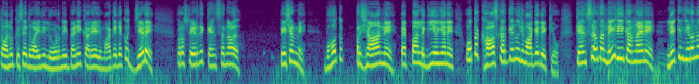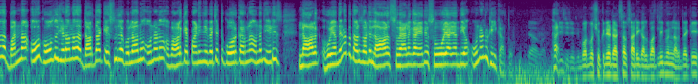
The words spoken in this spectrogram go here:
ਤੁਹਾਨੂੰ ਕਿਸੇ ਦਵਾਈ ਦੀ ਲੋੜ ਨਹੀਂ ਪੈਣੀ, ਘਰੇ ਅਜਮਾ ਕੇ ਦੇਖੋ, ਜਿਹੜੇ ਪ੍ਰੋਸਟੇਟ ਦੇ ਕੈਂਸਰ ਨਾਲ ਪੇਸ਼ੈਂਟ ਨੇ, ਬਹੁਤ ਪਰੇਸ਼ਾਨ ਨੇ ਪੈਪਾਂ ਲੱਗੀਆਂ ਹੋਈਆਂ ਨੇ। ਉਹ ਤਾਂ ਖਾਸ ਕਰਕੇ ਇਹਨੂੰ ਜਮਾ ਕੇ ਦੇਖਿਓ। ਕੈਂਸਰ ਤਾਂ ਨਹੀਂ ਠੀਕ ਕਰਨਾ ਇਹਨੇ ਲੇਕਿਨ ਜਿਹੜਾ ਉਹਨਾਂ ਦਾ ਬੰਨ ਆ ਉਹ ਖੋਲ ਦੋ ਜਿਹੜਾ ਉਹਨਾਂ ਦਾ ਦਰਦ ਆ ਕੇਸੂ ਦੇ ਫੁੱਲਾਂ ਨੂੰ ਉਹਨਾਂ ਨੂੰ ਉਬਾਲ ਕੇ ਪਾਣੀ ਦੇ ਵਿੱਚ ਟਕੋਰ ਕਰਨਾ ਉਹਨਾਂ ਦੀ ਜਿਹੜੀ ਲਾਲ ਹੋ ਜਾਂਦੇ ਨਾ ਪਤਾਲੂ ਸਾਡੇ ਲਾਲ ਸਵੈਲਿੰਗ ਆ ਜਾਂਦੀ ਸੋਜ ਆ ਜਾਂਦੀ ਆ ਉਹਨਾਂ ਨੂੰ ਠੀਕ ਕਰ ਦੋ। ਜੀ ਜੀ ਜੀ ਬਹੁਤ ਬਹੁਤ ਸ਼ੁਕਰੀਆ ਡਾਕਟਰ ਸਾਹਿਬ ਸਾਰੀ ਗੱਲਬਾਤ ਲਈ। ਮੈਨੂੰ ਲੱਗਦਾ ਕਿ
